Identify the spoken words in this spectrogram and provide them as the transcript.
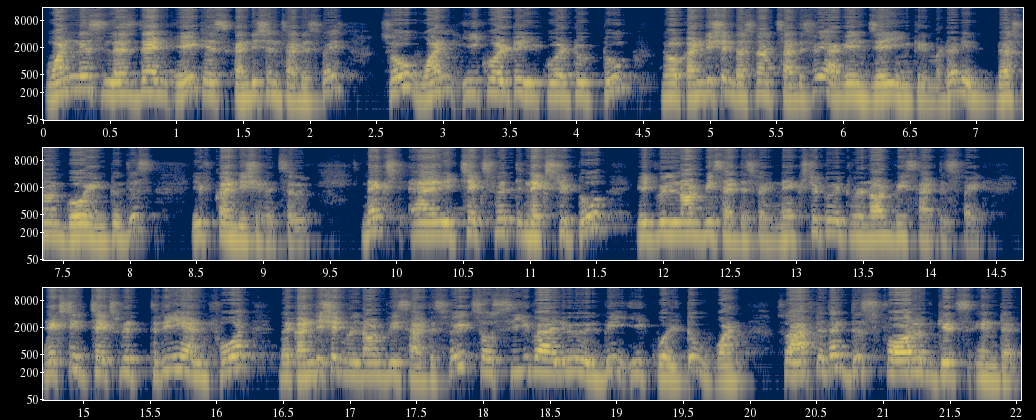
1 is less than 8 is condition satisfies. So 1 equal to equal to 2. No condition does not satisfy. Again j incremented. It does not go into this if condition itself. Next uh, it checks with next to 2. It will not be satisfied. Next to 2 it will not be satisfied. Next it checks with 3 and 4. The condition will not be satisfied. So c value will be equal to 1. So after that this for loop gets ended.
